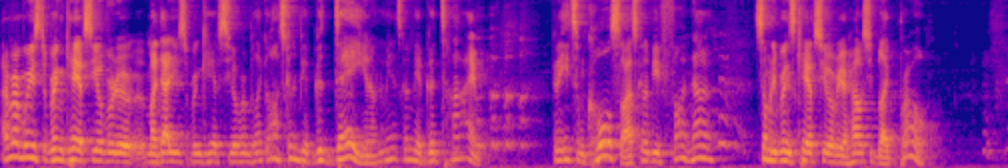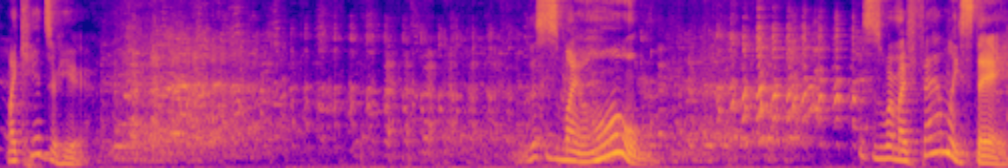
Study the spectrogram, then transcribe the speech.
I remember we used to bring KFC over to, my dad used to bring KFC over and be like, oh, it's gonna be a good day, you know what I mean? It's gonna be a good time. Gonna eat some coleslaw, it's gonna be fun. Now, somebody brings KFC over to your house, you'd be like, bro, my kids are here. This is my home. This is where my family stay.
